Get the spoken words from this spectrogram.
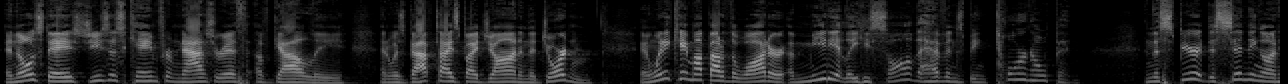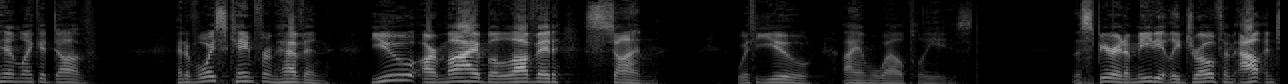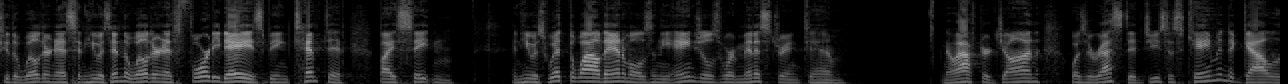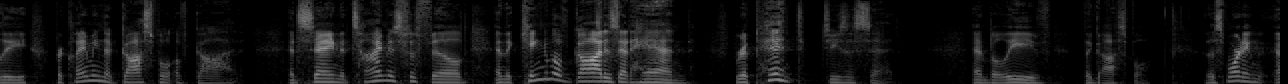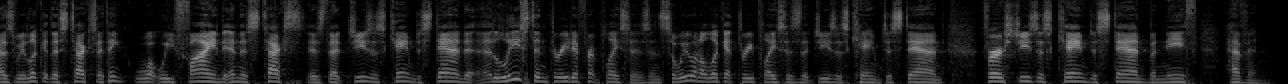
In those days, Jesus came from Nazareth of Galilee and was baptized by John in the Jordan. And when he came up out of the water, immediately he saw the heavens being torn open and the Spirit descending on him like a dove. And a voice came from heaven You are my beloved Son. With you I am well pleased. The Spirit immediately drove him out into the wilderness, and he was in the wilderness 40 days being tempted by Satan. And he was with the wild animals, and the angels were ministering to him. Now, after John was arrested, Jesus came into Galilee proclaiming the gospel of God and saying, The time is fulfilled and the kingdom of God is at hand. Repent, Jesus said, and believe the gospel. This morning, as we look at this text, I think what we find in this text is that Jesus came to stand at least in three different places. And so we want to look at three places that Jesus came to stand. First, Jesus came to stand beneath heaven.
